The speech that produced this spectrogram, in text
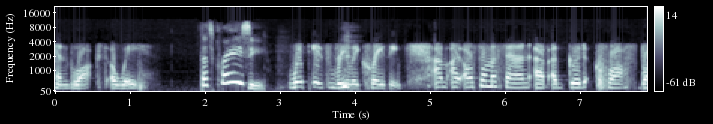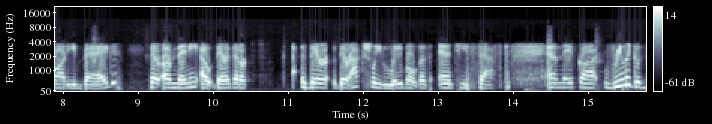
ten blocks away. That's crazy which is really crazy. Um, I also am a fan of a good crossbody bag. There are many out there that are they're they're actually labeled as anti-theft, and they've got really good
